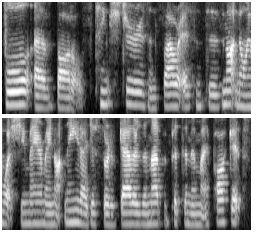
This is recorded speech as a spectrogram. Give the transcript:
full of bottles, tinctures and flower essences, not knowing what she may or may not need. I just sort of gathered them up and put them in my pockets.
